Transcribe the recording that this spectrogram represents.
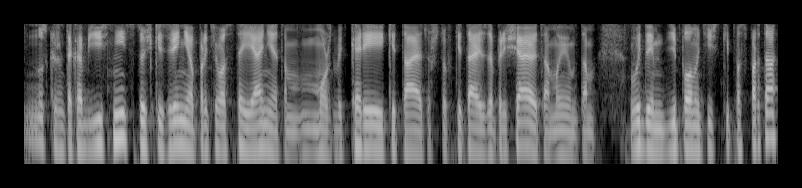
ну, скажем так, объяснить с точки зрения противостояния, там, может быть, Кореи и Китая, то, что в Китае запрещают, а мы им там выдаем дипломатические паспорта,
